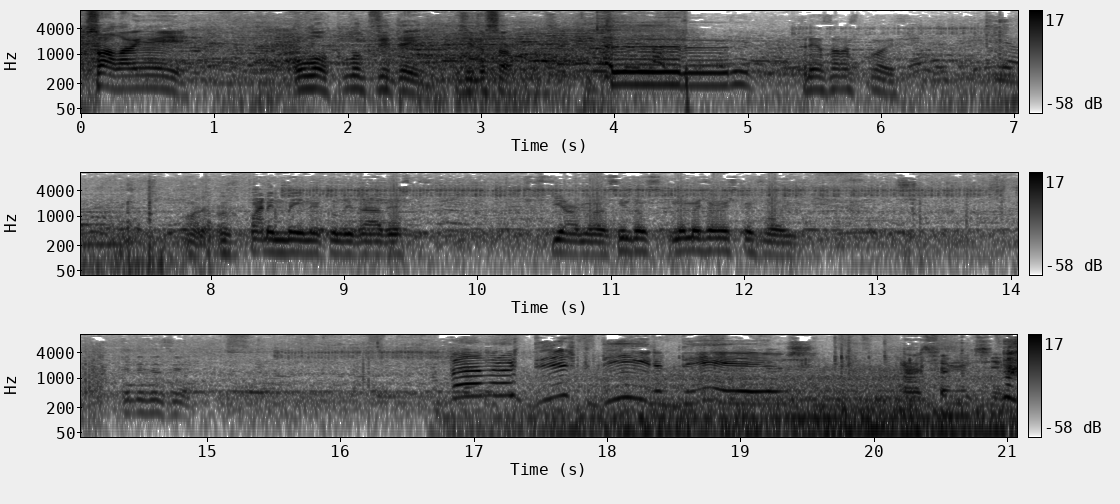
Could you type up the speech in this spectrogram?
Pessoal, olhem aí. O louco, o loucozito aí. Agitação. 3 horas depois. Ora, reparem bem na qualidade deste fiambre. Sintam-se, não vejam este café. O que tens a dizer? Vamos nos despedir. Adeus. Não, isso foi muito simples.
